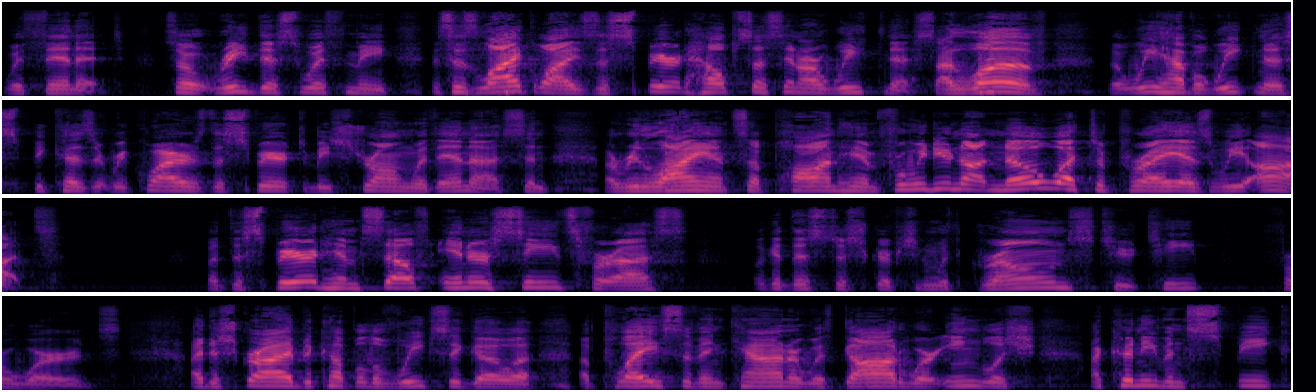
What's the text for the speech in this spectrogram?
within it. So read this with me. It says, Likewise, the Spirit helps us in our weakness. I love that we have a weakness because it requires the Spirit to be strong within us and a reliance upon Him. For we do not know what to pray as we ought, but the Spirit Himself intercedes for us. Look at this description with groans too deep for words. I described a couple of weeks ago a, a place of encounter with God where English, I couldn't even speak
